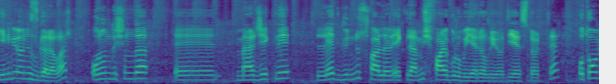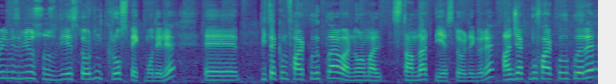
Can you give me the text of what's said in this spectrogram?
yeni bir ön ızgara var. Onun dışında e, mercekli LED gündüz farları eklenmiş far grubu yer alıyor DS4'te. Otomobilimiz biliyorsunuz DS4'ün Crossback modeli. Ee, bir takım farklılıklar var normal standart DS4'e göre. Ancak bu farklılıkları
